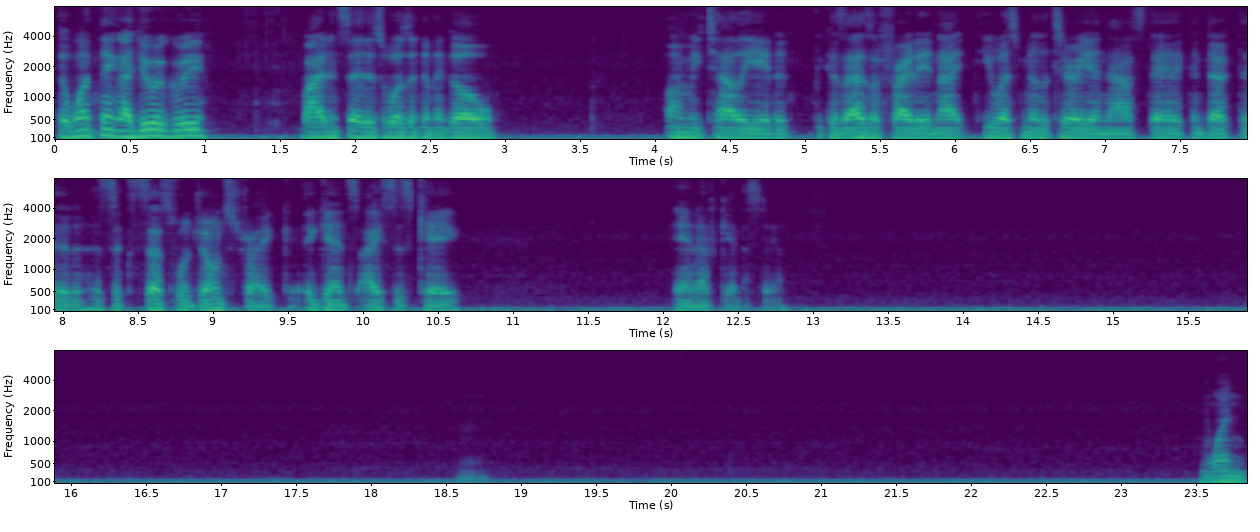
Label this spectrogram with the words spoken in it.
the one thing I do agree, Biden said this wasn't going to go unretaliated because as of Friday night, U.S. military announced they had conducted a successful drone strike against ISIS K in Afghanistan. Hmm. One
